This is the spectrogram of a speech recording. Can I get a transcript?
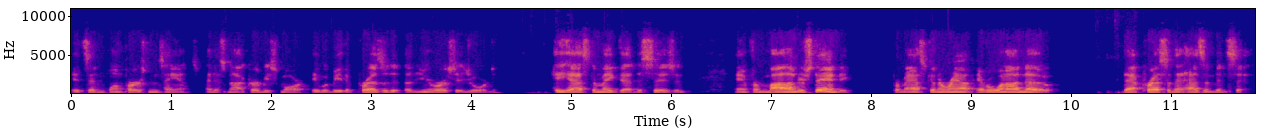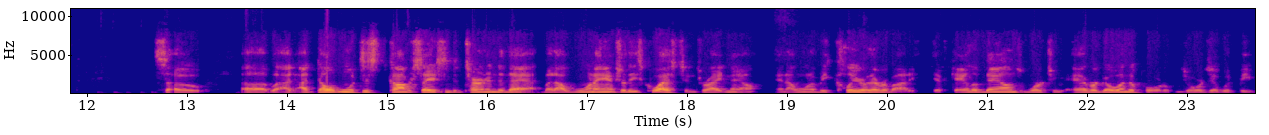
it's in one person's hands, and it's not Kirby Smart. It would be the president of the University of Georgia. He has to make that decision. And from my understanding, from asking around everyone I know, that precedent hasn't been set. So uh, I, I don't want this conversation to turn into that, but I want to answer these questions right now. And I want to be clear with everybody. If Caleb Downs were to ever go into portal, Georgia would be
